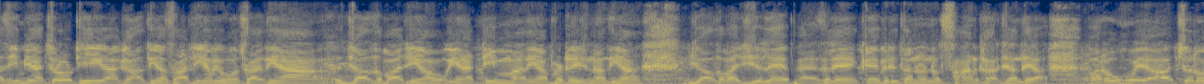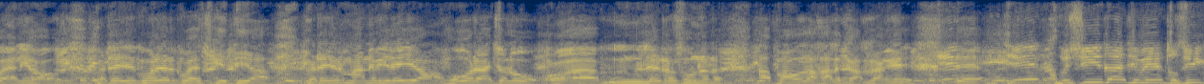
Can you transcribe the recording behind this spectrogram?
ਅਸੀਂ ਵੀ ਆ ਚਲੋ ਠੀਕ ਆ ਗਲਤੀਆਂ ਸਾਡੀਆਂ ਵੀ ਹੋ ਸਕਦੀਆਂ ਜਲਦਬਾਜ਼ੀਆਂ ਹੋ ਗਈਆਂ ਟੀਮਾਂ ਦੀਆਂ ਫੈਡਰੇਸ਼ਨਾਂ ਦੀਆਂ ਜਲਦਬਾਜ਼ੀ 'ਚ ਲਏ ਫੈਸਲੇ ਕਈ ਵਾਰੀ ਤੁਹਾਨੂੰ ਨੁਕਸਾਨ ਕਰ ਜਾਂਦੇ ਆ ਪਰ ਉਹ ਹੋਇਆ। ਚਲੋ ਐ ਨਹੀਂ ਹੋ ਫੈਡਰੇਸ਼ਨ ਕੋਲ ਰਿਕੁਐਸਟ ਕੀਤੀ ਆ ਫੈਡਰੇਸ਼ਨ ਮੰਨ ਵੀ ਰਹੀ ਆ ਹੋਰ ਆ ਚਲੋ ਲੇਟਰ ਸੂਨਰ ਆਪਾਂ ਉਹਦਾ ਹੱਲ ਕਰ ਲਾਂਗੇ। ਤੇ ਜੇ ਖੁਸ਼ੀ ਦਾ ਜਿਵੇਂ ਤੁਸੀਂ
